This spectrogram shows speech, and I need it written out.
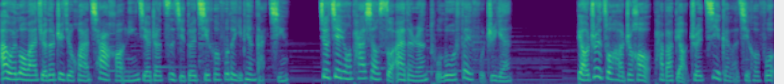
阿维洛娃觉得这句话恰好凝结着自己对契诃夫的一片感情，就借用它向所爱的人吐露肺腑之言。表坠做好之后，他把表坠寄给了契诃夫。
